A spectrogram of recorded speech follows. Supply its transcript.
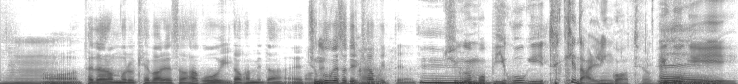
음. 어, 배달 업무를 개발해서 하고 있다고 합니다. 예, 근데- 중국에서도 이렇게 네. 하고 있대요. 음. 지금 뭐 미국이 특히 난린 것 같아요. 미국이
